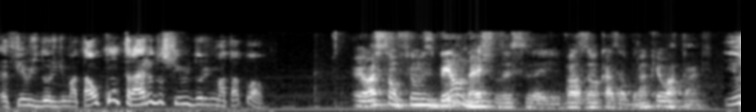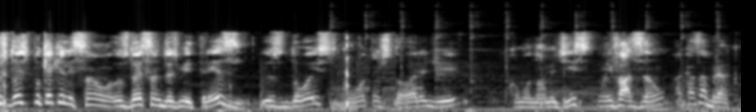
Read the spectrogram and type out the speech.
eh, filmes de Duro de Matar, ao contrário dos filmes de Duro de Matar atual. Eu acho que são filmes bem honestos esses aí. Invasão à Casa Branca e o Ataque. E os dois, por que que eles são? Os dois são de 2013 e os dois contam a história de, como o nome diz, uma invasão à Casa Branca.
